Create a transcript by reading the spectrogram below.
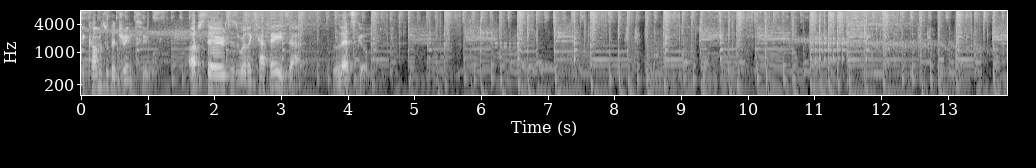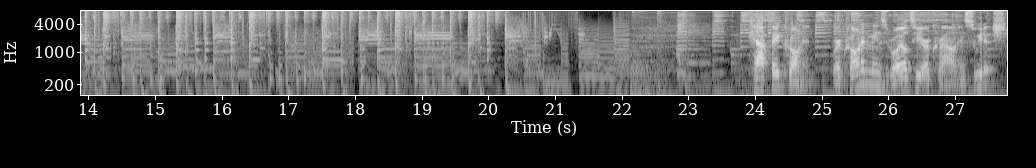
It comes with a drink too. Upstairs is where the cafe is at. Let's go. Cafe Kronan, where Kronan means royalty or crown in Swedish.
